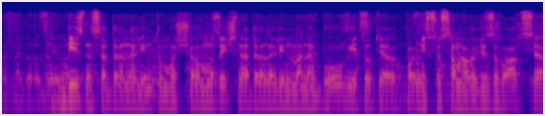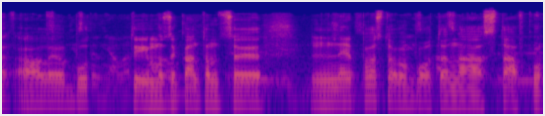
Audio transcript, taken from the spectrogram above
pewnego rodzaju. Бізнес адреналін, тому що музичний адреналін в мене був, і тут я повністю самореалізувався. Але бути музикантом це не просто робота на ставку.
